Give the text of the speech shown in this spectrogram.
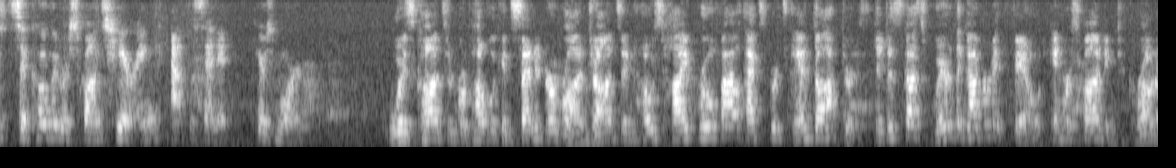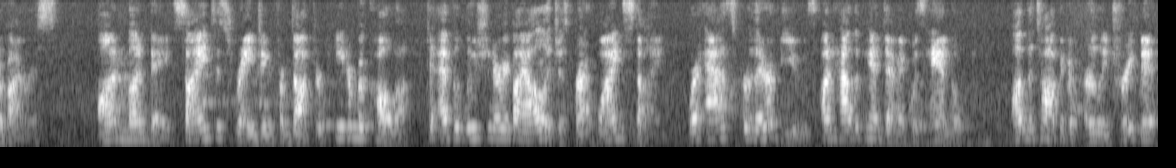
A COVID response hearing at the Senate. Here's more. Wisconsin Republican Senator Ron Johnson hosts high profile experts and doctors to discuss where the government failed in responding to coronavirus. On Monday, scientists ranging from Dr. Peter McCullough to evolutionary biologist Bret Weinstein were asked for their views on how the pandemic was handled. On the topic of early treatment,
